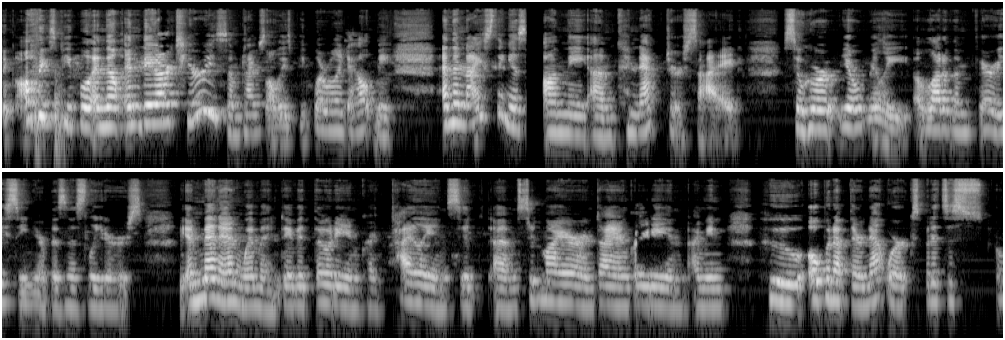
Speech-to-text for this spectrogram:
Like all these people and they'll and they are teary sometimes. All these people are willing to help me. And the nice thing is on the um, connector side so who are you know really a lot of them very senior business leaders and men and women david thodey and craig tiley and sid um, sid myer and diane grady and i mean who open up their networks but it's a, a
